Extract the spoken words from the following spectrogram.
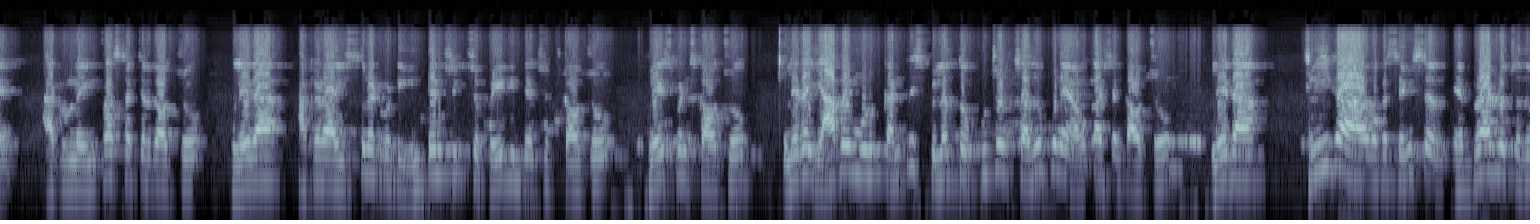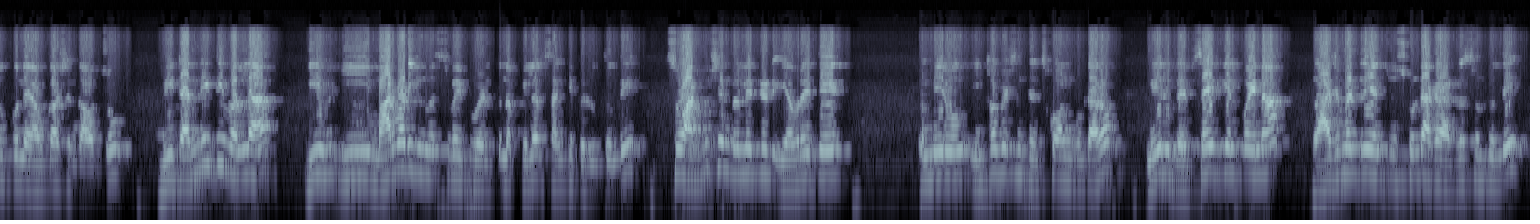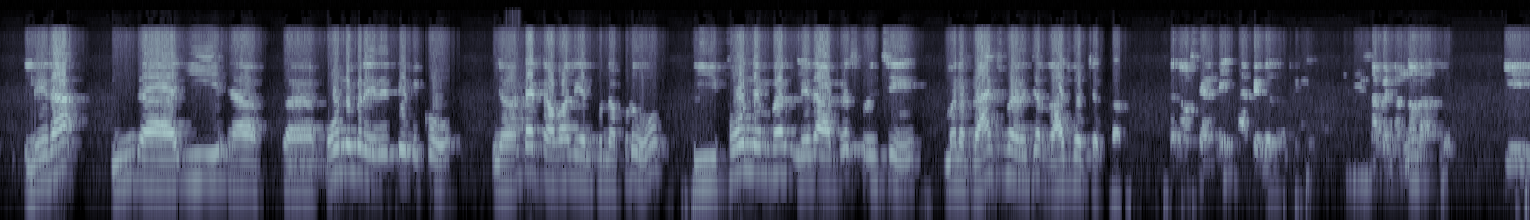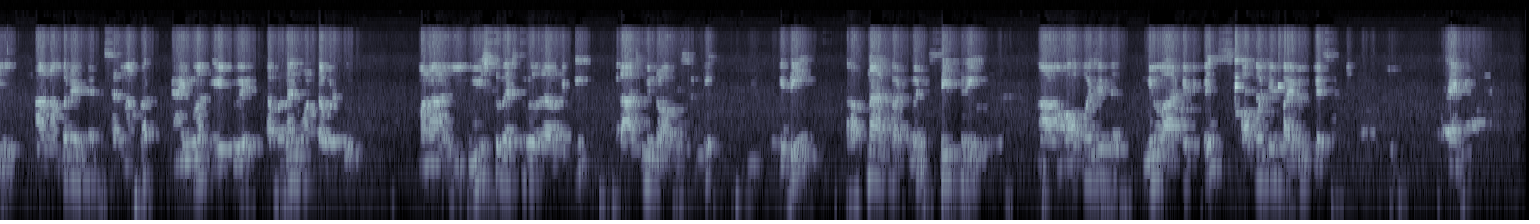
అక్కడ ఉన్న ఇన్ఫ్రాస్ట్రక్చర్ కావచ్చు లేదా అక్కడ ఇస్తున్నటువంటి ఇంటర్న్షిప్స్ పెయిడ్ ఇంటర్న్షిప్స్ కావచ్చు ప్లేస్మెంట్స్ కావచ్చు లేదా యాభై మూడు కంట్రీస్ పిల్లలతో కూర్చొని చదువుకునే అవకాశం కావచ్చు లేదా ఫ్రీగా ఒక సెమిస్టర్ అబ్రాడ్లో చదువుకునే అవకాశం కావచ్చు వీటన్నిటి వల్ల ఈ ఈ మార్వాడి యూనివర్సిటీ వైపు వెళ్తున్న పిల్లల సంఖ్య పెరుగుతుంది. సో అడ్మిషన్ రిలేటెడ్ ఎవరైతే మీరు ఇన్ఫర్మేషన్ తెలుసుకోవాలనుకుంటారో మీరు వెబ్సైట్కి వెళ్ళిపోయినా రాజమండ్రి అని చూసుకుంటే అక్కడ అడ్రస్ ఉంటుంది. లేదా ఈ ఫోన్ నెంబర్ ఏదైతే మీకు కాంటాక్ట్ అవ్వాలి అనుకున్నప్పుడు ఈ ఫోన్ నెంబర్ లేదా అడ్రస్ గురించి మన బ్రాంచ్ మేనేజర్ రాజు గారు చెప్తారు. నమస్కారం అండి. నా పేరు నా పేరు నందం రాజు. ఈ నా నంబర్ ఏంటంటే cell number nine one eight two eight double nine one double two. మన ఈస్ట్ వెస్ట్ గోదావరికి రాజమండ్రి ఆఫీస్ అండి. ఇది Ratna apartment C three opposite new architect opposite Bible place అండి. Thank you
